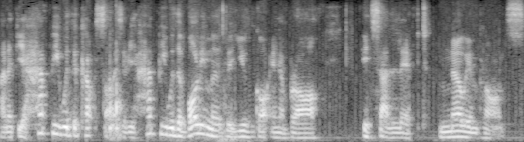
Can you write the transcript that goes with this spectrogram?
And if you're happy with the cup size, if you're happy with the volume that you've got in a bra, it's a lift, no implants.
